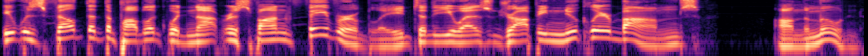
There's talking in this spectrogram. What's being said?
It was felt that the public would not respond favorably to the U.S. dropping nuclear bombs on the moon.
